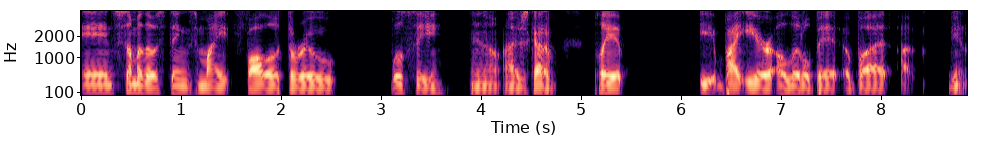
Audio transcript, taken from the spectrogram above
And some of those things might follow through. We'll see. You know, I just got to play it by ear a little bit, but uh, you know,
